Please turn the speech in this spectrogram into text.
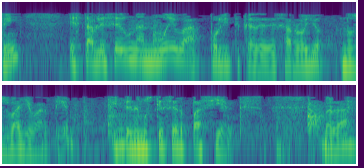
¿sí? Establecer una nueva política de desarrollo nos va a llevar tiempo y tenemos que ser pacientes, ¿verdad?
